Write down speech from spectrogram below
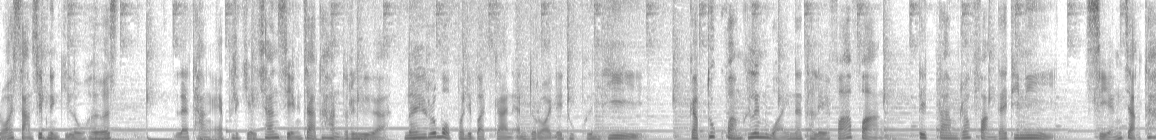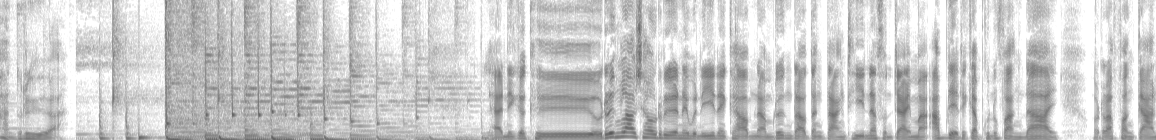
1,431 กิโลเฮิรตซ์ และทางแอปพลิเคชันเสียงจากทหารเรือ ในระบบปฏิบัติการ Android ได้ทุกพื้นที่ กับทุกความเคลื่อนไหวในทะเลฟ้าฝั่ง ติดตามรับฟังได้ที่นี่ เสียงจากทหารเรือ และนี่ก็คือเรื่องเล่าชาวเรือในวันนี้นะครับนำเรื่องราวต่างๆ ที่น่าสนใจมาอัปเดตให้กับคุณผู้ฟังได้ รับฟังการ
